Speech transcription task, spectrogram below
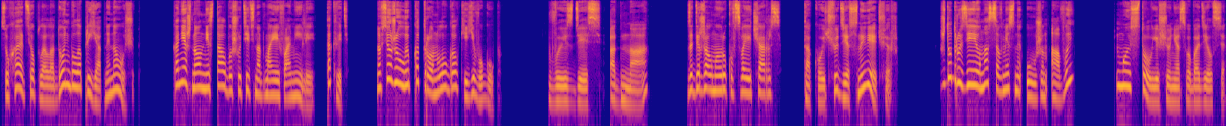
Сухая теплая ладонь была приятной на ощупь. Конечно, он не стал бы шутить над моей фамилией, так ведь? Но все же улыбка тронула уголки его губ. «Вы здесь одна?» — задержал мою руку в своей Чарльз. «Такой чудесный вечер». «Жду друзей, у нас совместный ужин, а вы?» «Мой стол еще не освободился».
